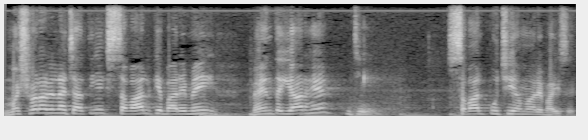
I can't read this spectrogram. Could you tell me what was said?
मशवरा लेना चाहती हैं एक सवाल के बारे में। बहन तैयार हैं? जी। सवाल पूछिए हमारे भाई से।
